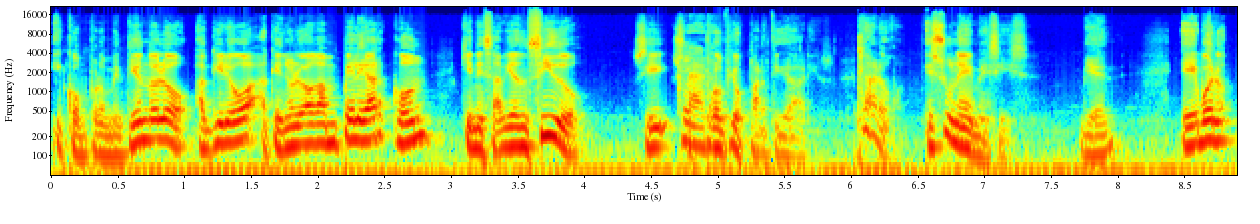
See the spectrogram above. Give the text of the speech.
y comprometiéndolo a Quiroga a que no lo hagan pelear con quienes habían sido ¿sí? sus Claro. propios partidarios. Claro, es un émesis. Bien. Eh, bueno,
